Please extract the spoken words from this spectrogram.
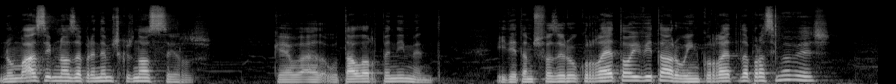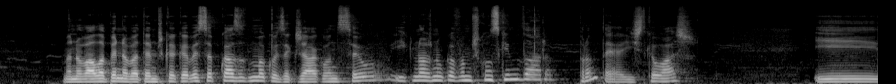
no máximo nós aprendemos com os nossos erros, que é o, o tal arrependimento. E tentamos fazer o correto ou evitar o incorreto da próxima vez. Mas não vale a pena batermos com a cabeça por causa de uma coisa que já aconteceu e que nós nunca vamos conseguir mudar. Pronto, é isto que eu acho. E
